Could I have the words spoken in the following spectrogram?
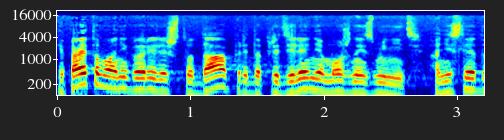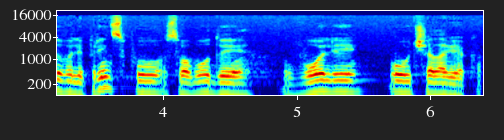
И поэтому они говорили, что да, предопределение можно изменить. Они следовали принципу свободы воли у человека.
